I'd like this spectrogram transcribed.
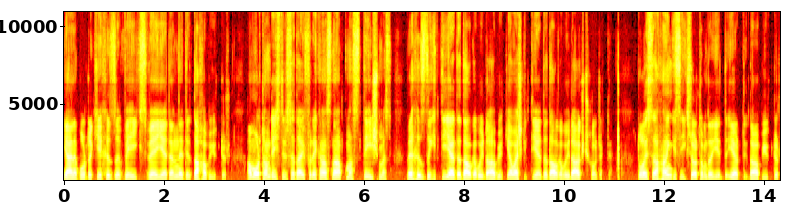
Yani buradaki hızı Vx, Vy'den nedir? Daha büyüktür. Ama ortam değiştirirse dahi frekans ne yapmaz? Değişmez. Ve hızlı gittiği yerde dalga boyu daha büyük, yavaş gittiği yerde dalga boyu daha küçük olacaktı. Dolayısıyla hangisi X ortamında yer daha büyüktür?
